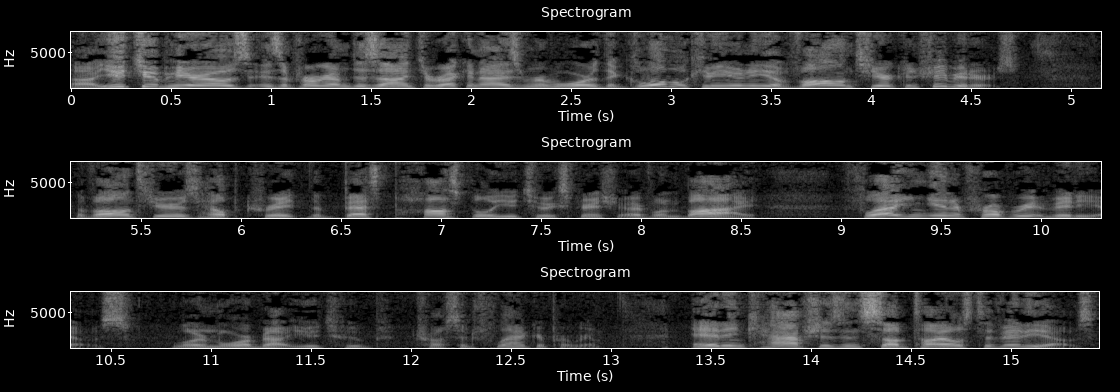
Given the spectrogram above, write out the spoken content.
Uh, YouTube Heroes is a program designed to recognize and reward the global community of volunteer contributors. The volunteers help create the best possible YouTube experience for everyone by flagging inappropriate videos. Learn more about YouTube Trusted Flagger program. Adding captions and subtitles to videos.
